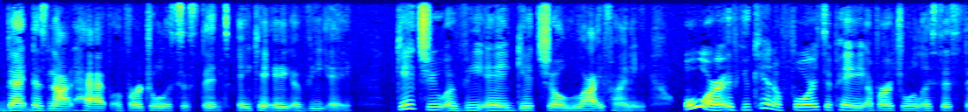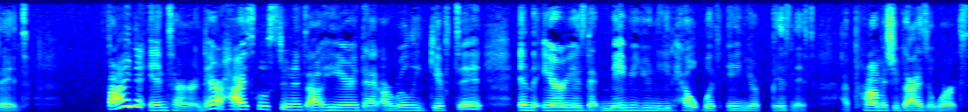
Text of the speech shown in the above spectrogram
that does not have a virtual assistant, aka a VA. Get you a VA, get your life, honey. Or if you can't afford to pay a virtual assistant, find an intern. There are high school students out here that are really gifted in the areas that maybe you need help with in your business. I promise you guys it works.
